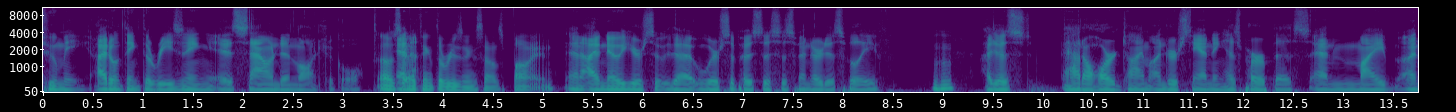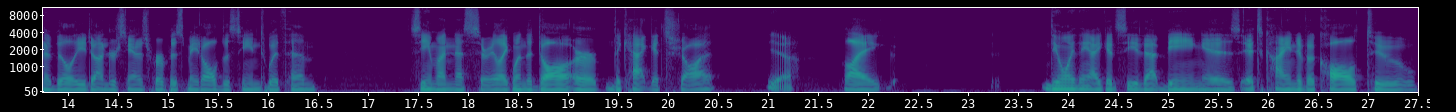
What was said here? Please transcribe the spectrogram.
to me. I don't think the reasoning is sound and logical. Oh, so And- I think the reasoning sounds fine. and I know you're so that we're supposed to suspend our disbelief. Mm-hmm. I just had a hard time understanding his purpose, and my inability to understand his purpose made all the scenes with him seem unnecessary. Like when the dog or the cat gets shot, Yeah. like the only thing I could see that being is it's kind of a call to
